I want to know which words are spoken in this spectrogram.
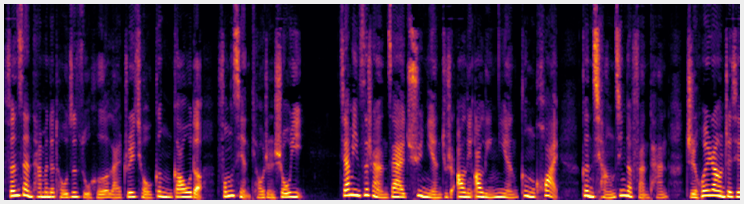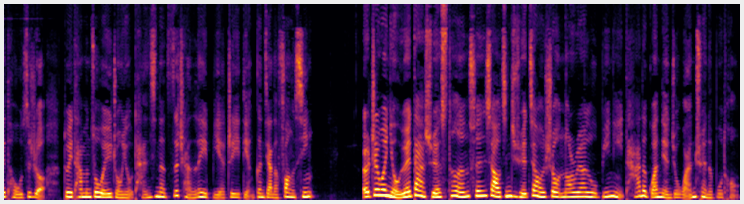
分散他们的投资组合来追求更高的风险调整收益。加密资产在去年，就是二零二零年，更快、更强劲的反弹，只会让这些投资者对他们作为一种有弹性的资产类别这一点更加的放心。而这位纽约大学斯特恩分校经济学教授 Noria Lubini，他的观点就完全的不同。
